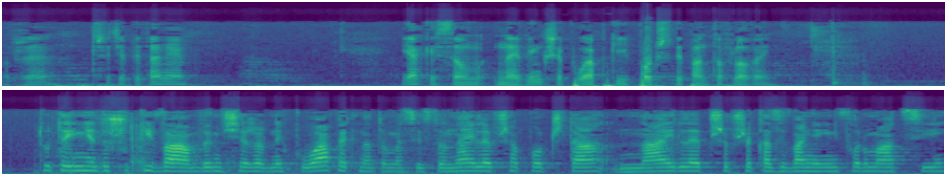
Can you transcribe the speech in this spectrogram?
Dobrze. Trzecie pytanie. Jakie są największe pułapki poczty pantoflowej? Tutaj nie doszukiwałabym się żadnych pułapek, natomiast jest to najlepsza poczta, najlepsze przekazywanie informacji,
